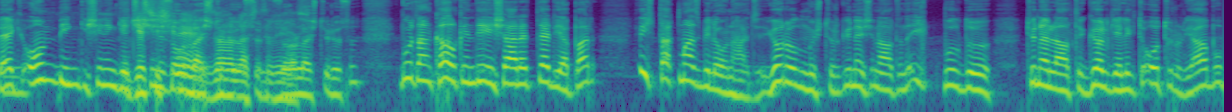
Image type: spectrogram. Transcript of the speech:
Belki 10 bin kişinin geçişini, Geçişini zorlaştırıyorsunuz. Zorlaştırıyorsunuz. Buradan kalkın diye işaretler yapar. Hiç takmaz bile onu hacı. Yorulmuştur güneşin altında ilk bulduğu tünel altı gölgelikte oturur. Ya bu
